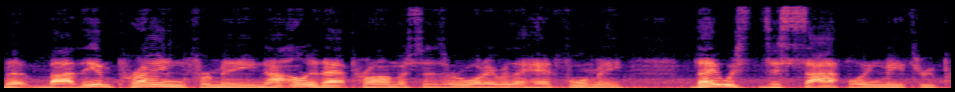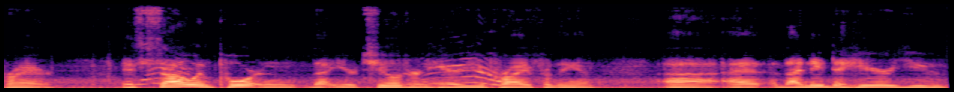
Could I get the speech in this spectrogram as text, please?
But by them praying for me, not only that promises or whatever they had for me, they was discipling me through prayer. It's so important that your children hear you pray for them. Uh, they need to hear you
